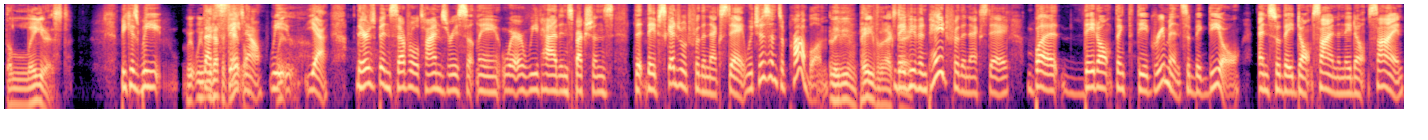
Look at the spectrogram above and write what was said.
the latest. because we We, we, have state now. We, yeah. There's been several times recently where we've had inspections that they've scheduled for the next day, which isn't a problem. They've even paid for the next They've day. even paid for the next day, but they don't think that the agreement's a big deal. And so they don't sign and they don't sign.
